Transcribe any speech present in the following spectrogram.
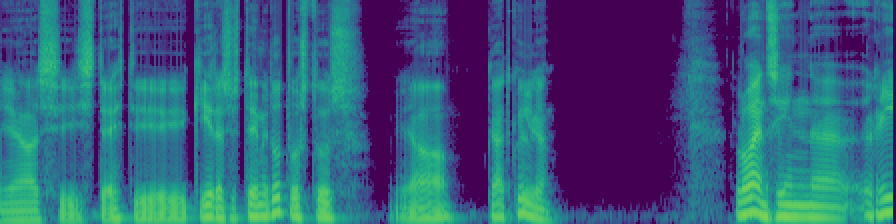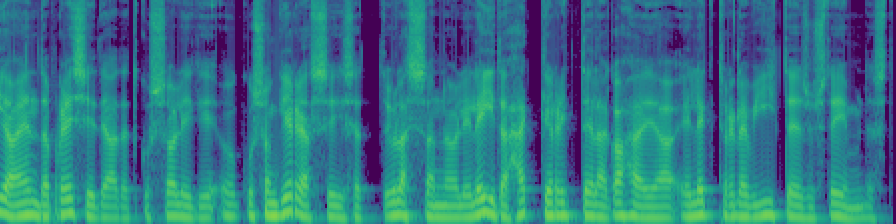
ja siis tehti kiire süsteemi tutvustus ja käed külge. loen siin äh, Riia enda pressiteadet, kus oligi, kus on kirjas siis, et ülesanne oli leida häkkerid Tele2 ja Elektrilevi IT-süsteemidest.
